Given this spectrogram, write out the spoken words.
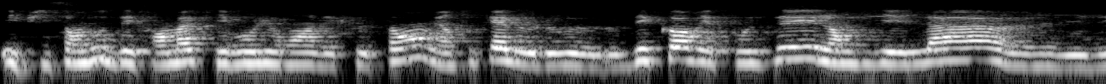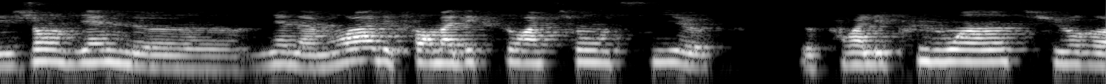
et puis sans doute des formats qui évolueront avec le temps, mais en tout cas le, le, décor est posé, l'envie est là, euh, les, gens viennent euh, viennent à moi, des formats d'exploration aussi pour aller plus loin sur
